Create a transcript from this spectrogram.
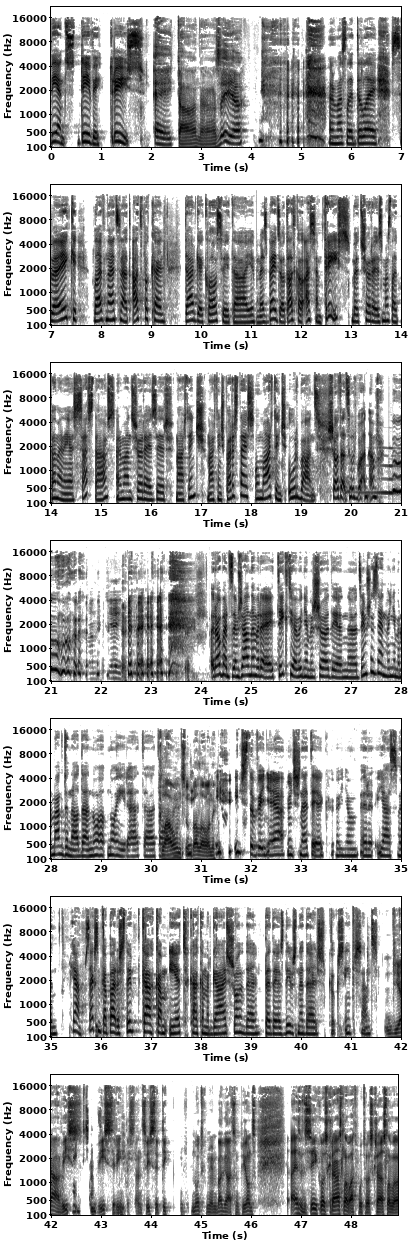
Viens, divi, trīs. Eitānāzija. Ar mazliet delēju. Sveiki! Laipni aicināti atpakaļ, dārgie klausītāji. Mēs beidzot atkal esam trīs, bet šoreiz mazliet pamainījās sastāvs. Ar mani šoreiz ir Mārtiņš, Mārtiņš parastais un Mārtiņš Urbāns. Šautāts Urbānam. Roberts, diemžēl, nevarēja tikt, jo viņam ir šodien uh, dzimšanas diena. Viņam ir McDonaldā no, noīrēta tā Klauns un baloni. Istabiņa, jā. Viņš netiek, viņam ir jāsvin. Jā, sāksim kā parasti. Kā kam iet, kā kam ir gājis šonadēļ, pēdējās divas nedēļas, kaut kas interesants. Jā, viss, viss ir interesants. Viss ir tik notikumiem bagāts un pilns. Aizvedu sīkos Krāslavā, atpūtos Krāslavā.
